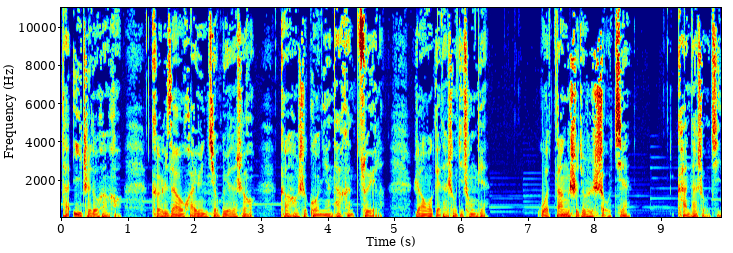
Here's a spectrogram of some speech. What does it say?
他一直都很好，可是在我怀孕九个月的时候，刚好是过年，他很醉了，让我给他手机充电。我当时就是手贱，看他手机。”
